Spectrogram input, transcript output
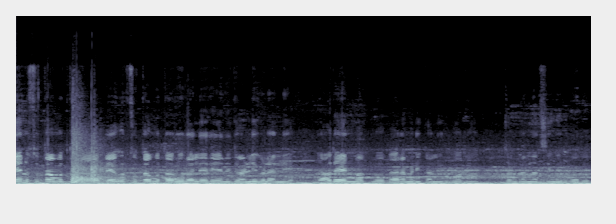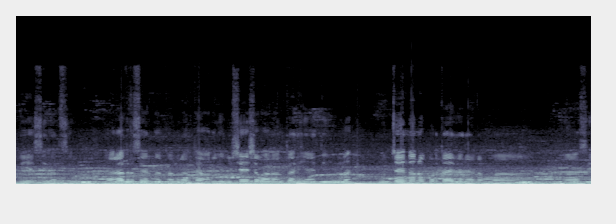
ಏನು ಸುತ್ತಮುತ್ತ, ಬೇಗೂರು ಸುತ್ತಮುತ್ತ ರೂರಲ್ ಏರಿಯಾ ಏನಿದೆ, ಹಳ್ಳಿಗಳಲ್ಲಿ ಯಾವುದೇ ಹೆಣ್ಮಕ್ಳು ಪ್ಯಾರಾಮೆಡಿಕಲ್ ಇರ್ಬೋದು ಜನರಲ್ ನರ್ಸಿಂಗ್ ಇರ್ಬೋದು ಬಿ ಎಸ್ ಸಿ ನರ್ಸಿಂಗ್ ಯಾರಾದರೂ ಸೇರಬೇಕಾದ್ರಂತೆ ಅವರಿಗೆ ವಿಶೇಷವಾದಂಥ ರಿಯಾಯಿತಿಗಳನ್ನ ಮುಂಚೆಯಿಂದನೂ ಕೊಡ್ತಾ ಇದ್ದಾರೆ ನಮ್ಮ ಸಿ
